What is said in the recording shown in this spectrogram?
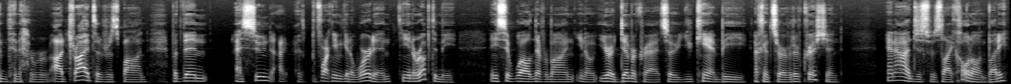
and then I, I, tried to respond, but then as soon as before I can even get a word in, he interrupted me and he said, Well, never mind, you know, you're a Democrat, so you can't be a conservative Christian. And I just was like, Hold on, buddy.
